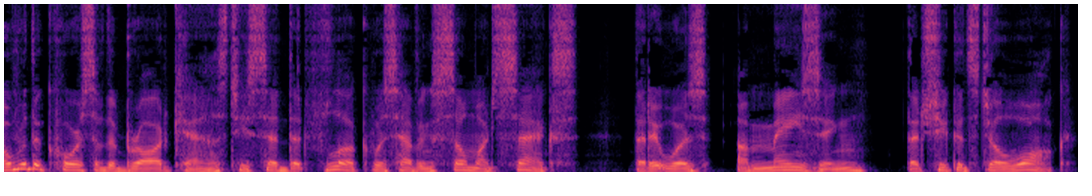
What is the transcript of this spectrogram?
Over the course of the broadcast, he said that Fluke was having so much sex that it was amazing that she could still walk,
